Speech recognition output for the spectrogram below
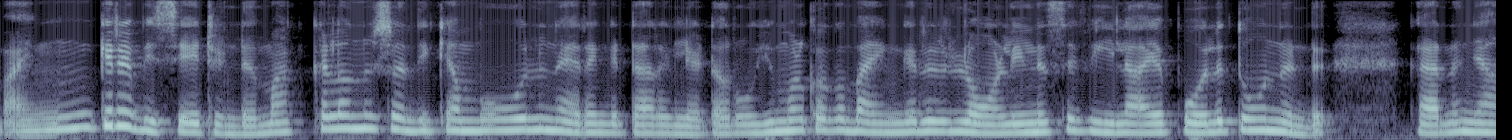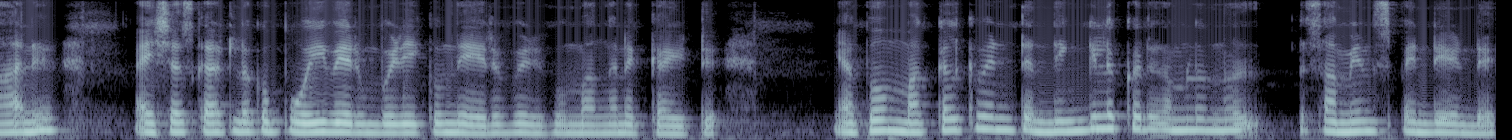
ഭയങ്കര ബിസി ആയിട്ടുണ്ട്. മക്കളൊന്നും ശ്രദ്ധിക്കാൻ പോലും നേരം കിട്ടാറില്ല കേട്ടോ. റോഹിമോൾക്കൊക്കെ ഭയങ്കര ഒരു ലോൺലിനെസ് ഫീലായ പോലെ തോന്നുന്നുണ്ട്. കാരണം ഞാൻ ഐഷാസ് കാട്ടിലൊക്കെ പോയി വരുമ്പോഴേക്കും നേരം വഴുകും അങ്ങനെയൊക്കെ ആയിട്ട്. അപ്പം മക്കൾക്ക് വേണ്ടിയിട്ട് എന്തെങ്കിലുമൊക്കെ ഒരു നമ്മളൊന്ന് സമയം സ്പെൻഡ് ചെയ്യണ്ടേ?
